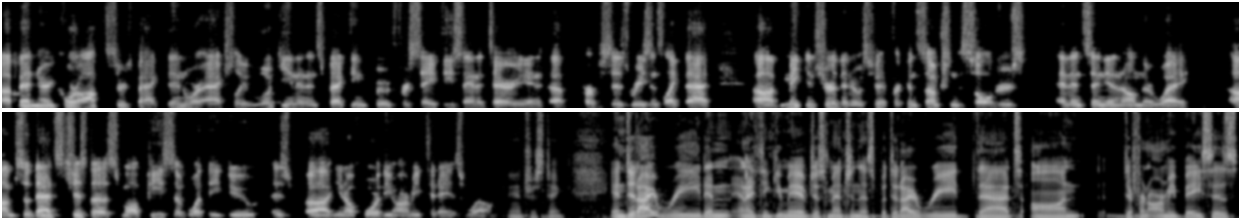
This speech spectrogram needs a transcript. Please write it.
Uh, veterinary corps officers back then were actually looking and inspecting food for safety, sanitary uh, purposes, reasons like that, making sure that it was fit for consumption to soldiers, and then sending it on their way. Um, so that's just a small piece of what they do is, uh, you know, for the Army today as well. Interesting. And did I read, and, and I think you may have just mentioned this, but did I read that on different Army bases,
